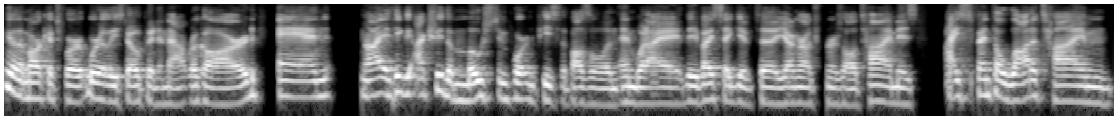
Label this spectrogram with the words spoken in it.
you know the markets were were at least open in that regard and I think actually the most important piece of the puzzle and, and what I the advice I give to younger entrepreneurs all the time is I spent a lot of time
